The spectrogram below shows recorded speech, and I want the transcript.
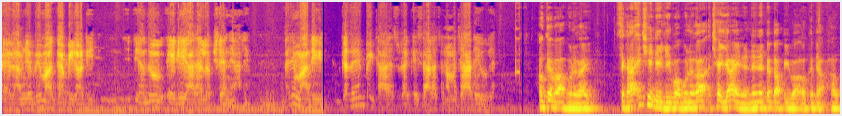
အဲ့ဒါမြေပေးမှာကပ်ပြီးတော့ဒီရန်သူအေရီယာလည်းလို့ဖြစ်နေရတယ်အဲ့ဒီမှာဒီကလေးပိတ်ထားတယ်ဆိုတဲ့ကိစ္စတော့ကျွန်တော်မကြားသေးဘူးဗျဟုတ်ကဲ့ပါဘုန်းတကားကြီးစကိုင်းအခြေအနေလေးပေါ့ဘုန်းတကားအချက်ရရင်လည်းနည်းနည်းပြပြပေးပါဦးခင်ဗျဟုတ်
